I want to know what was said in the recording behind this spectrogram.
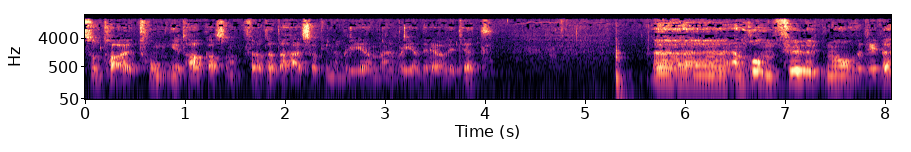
som tar tunge tak altså, for at dette her skal kunne bli en, bli en realitet. Uh, en håndfull, uten å overdrive,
